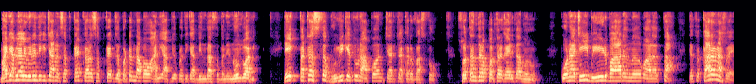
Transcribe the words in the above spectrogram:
माझी आपल्याला विनंती की चॅनल सबस्क्राईब करा सबस्क्राईबचं बटन दाबावं आणि आपली प्रतिक्रिया बिनधास्तपणे नोंदवावी. हे एक तटस्थ भूमिकेतून आपण चर्चा करत असतो. स्वतंत्र पत्रकारिता म्हणून. कोणाचीही भीडभाड न बाळगता. त्याचं कारण असं आहे.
